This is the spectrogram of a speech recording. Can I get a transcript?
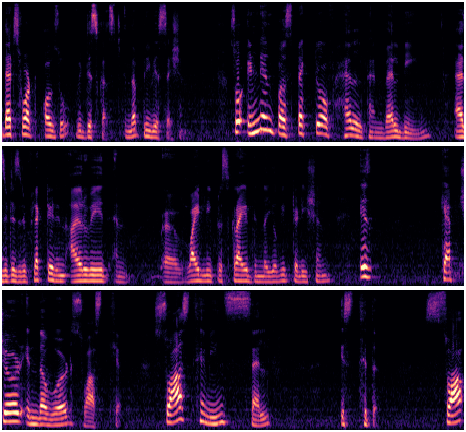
that is what also we discussed in the previous session. So, Indian perspective of health and well-being as it is reflected in Ayurveda and uh, widely prescribed in the yogic tradition is captured in the word swasthya. Swasthya means self, sthita. Swa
